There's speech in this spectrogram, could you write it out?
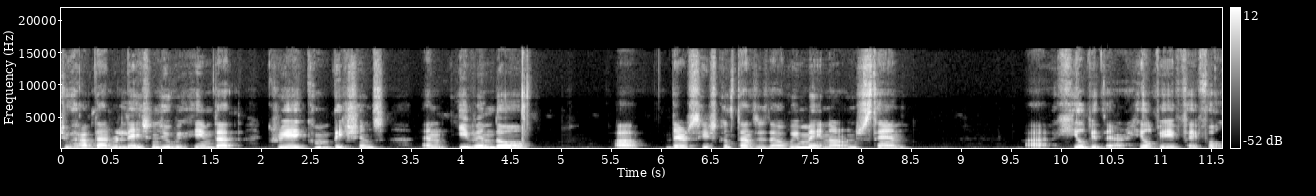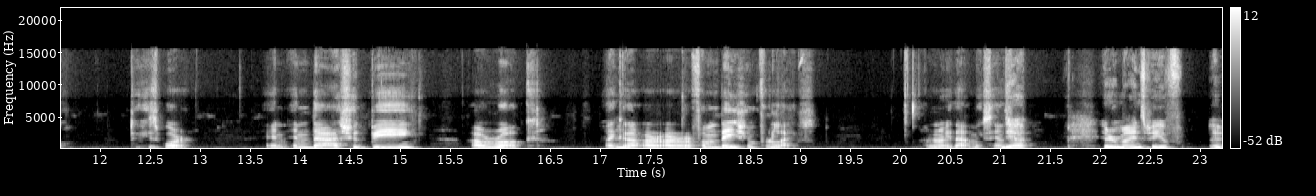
to have that relationship with Him that create convictions. And even though uh, there are circumstances that we may not understand, uh, He'll be there. He'll be faithful to his word and and that should be our rock like mm our, our foundation for life i don't know if that makes sense yeah it reminds me of uh,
